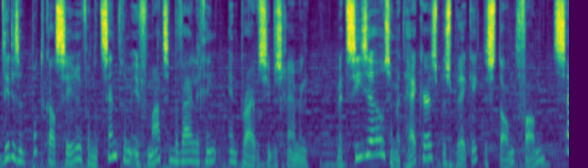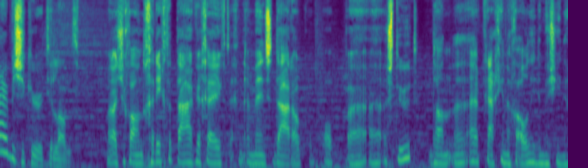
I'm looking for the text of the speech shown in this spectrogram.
Dit is een podcastserie van het Centrum Informatiebeveiliging en Privacybescherming. Met CISO's en met hackers bespreek ik de stand van cybersecurity land. Maar als je gewoon gerichte taken geeft en, en mensen daar ook op, op uh, stuurt, dan uh, krijg je een geoliede machine.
